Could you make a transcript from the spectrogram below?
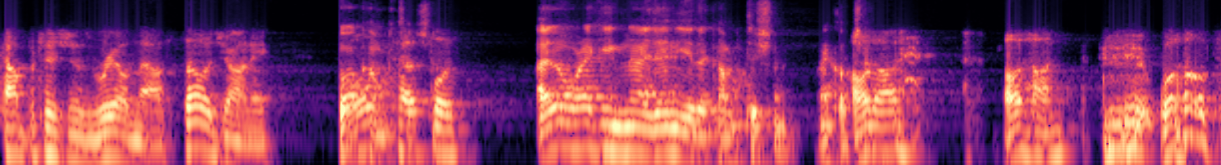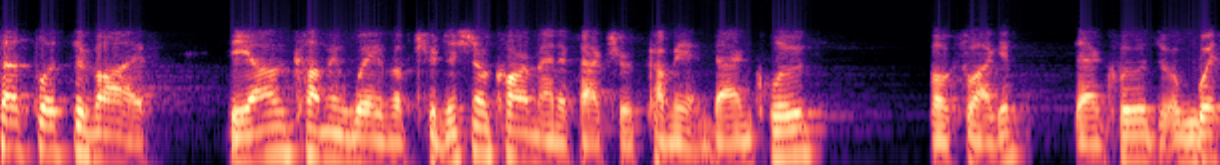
Competition is real now. So, Johnny, What competition? Tesla I don't recognize any of the competition, Michael. Hold on. Hold on. Will Tesla survive the oncoming wave of traditional car manufacturers coming in? That includes Volkswagen. That includes with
